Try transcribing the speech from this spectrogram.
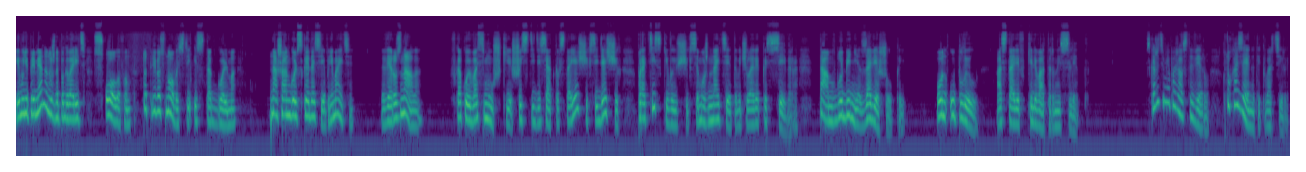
Ему непременно нужно поговорить с Олафом. Тот привез новости из Стокгольма. Наше ангольское досье, понимаете? Веру знала в какой восьмушке шестидесятков стоящих, сидящих, протискивающихся можно найти этого человека с севера. Там, в глубине, за вешалкой. Он уплыл, оставив келеваторный след. Скажите мне, пожалуйста, Веру, кто хозяин этой квартиры?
